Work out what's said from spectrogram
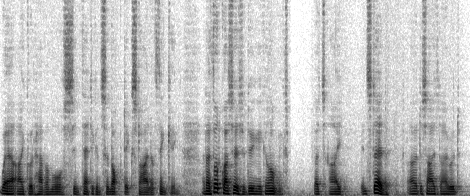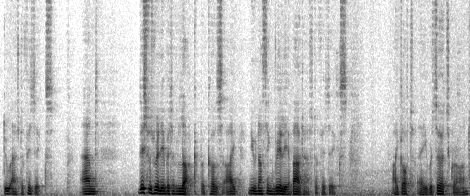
where I could have a more synthetic and synoptic style of thinking. And I thought quite seriously doing economics, but I instead uh, decided I would do astrophysics. And this was really a bit of luck because I knew nothing really about astrophysics. I got a research grant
